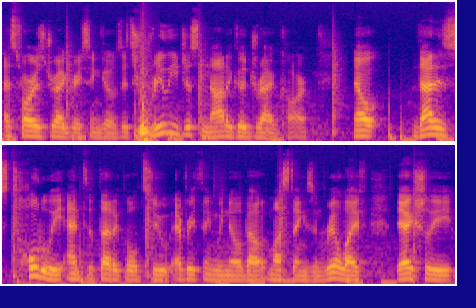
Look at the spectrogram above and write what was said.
as far as drag racing goes. It's really just not a good drag car. Now, that is totally antithetical to everything we know about Mustangs in real life. They actually,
